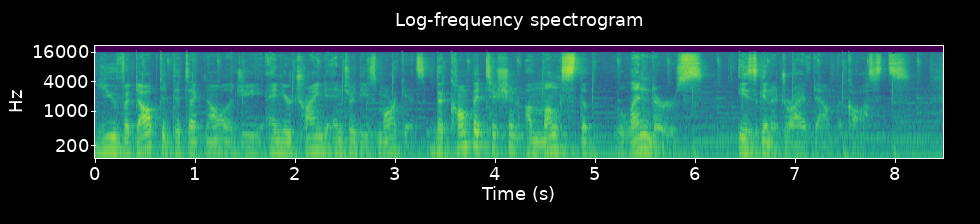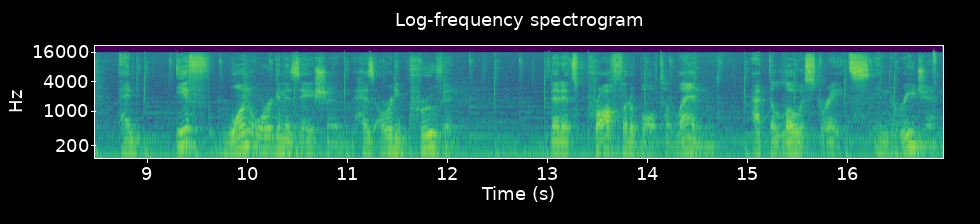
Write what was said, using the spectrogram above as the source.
you've adopted the technology and you're trying to enter these markets, the competition amongst the lenders is going to drive down the costs. And if one organization has already proven that it's profitable to lend at the lowest rates in the region,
